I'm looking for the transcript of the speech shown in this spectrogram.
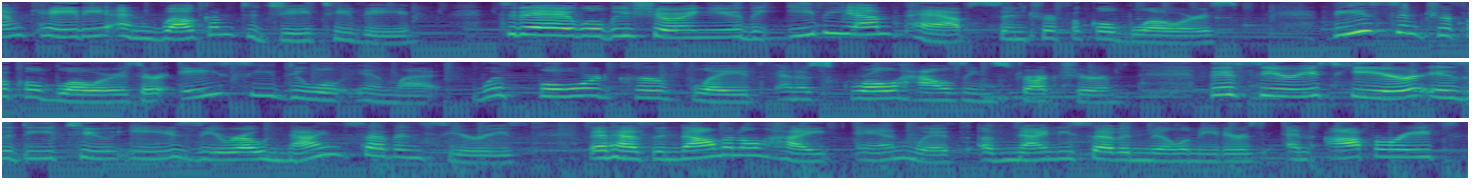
I'm Katie and welcome to GTV. Today I will be showing you the EBM Papst centrifugal blowers. These centrifugal blowers are AC dual inlet with forward curved blades and a scroll housing structure. This series here is a D2E097 series that has a nominal height and width of 97 millimeters and operates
